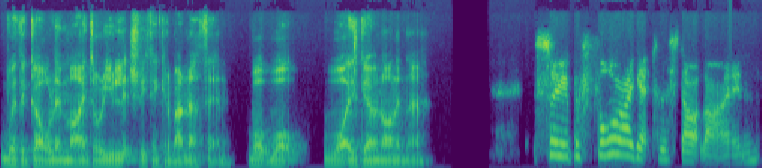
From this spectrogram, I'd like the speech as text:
with a goal in mind, or are you literally thinking about nothing? What what what is going on in there? So before I get to the start line,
